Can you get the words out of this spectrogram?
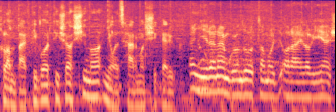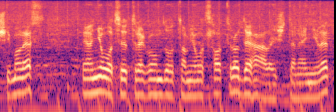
Klampár Tibort is a sima 8-3-as sikerük. Ennyire nem gondoltam, hogy aránylag ilyen sima lesz. Olyan 8-5-re gondoltam, 8-6-ra, de hála Isten ennyi lett.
